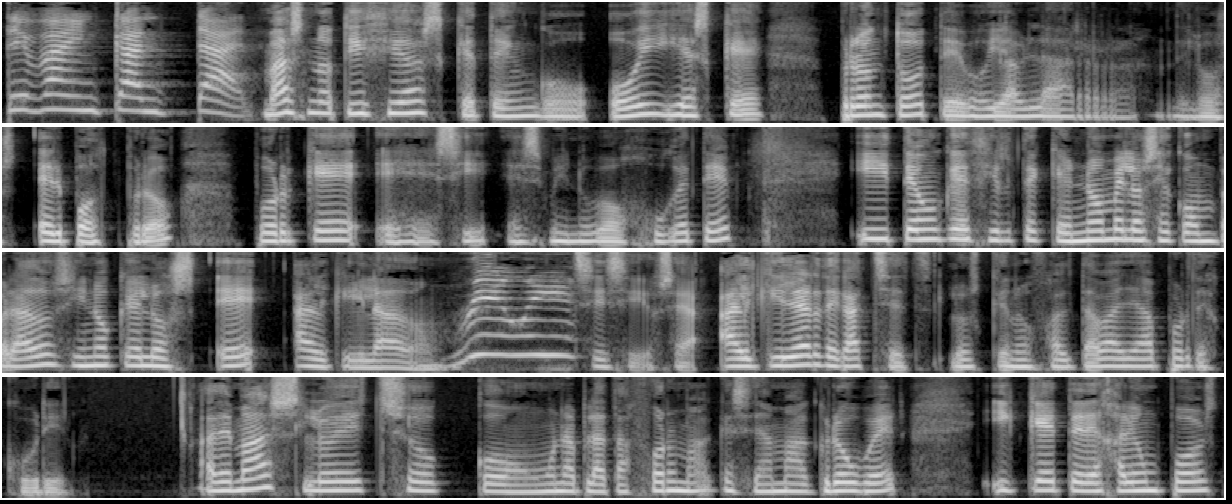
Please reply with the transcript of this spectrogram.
te va a encantar. Más noticias que tengo hoy y es que pronto te voy a hablar de los AirPods Pro porque eh, sí, es mi nuevo juguete. Y tengo que decirte que no me los he comprado, sino que los he alquilado. Sí, sí, o sea, alquiler de gadgets, los que nos faltaba ya por descubrir. Además, lo he hecho con una plataforma que se llama Grover y que te dejaré un post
